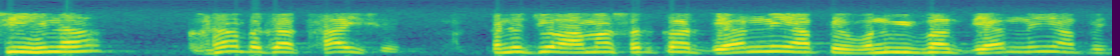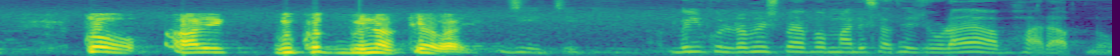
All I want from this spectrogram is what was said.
સિંહના ઘણા બધા થાય છે. અને જો આમાં સરકાર ધ્યાન નહીં આપે વન વિભાગ ધ્યાન નહીં આપે તો આ એક દુઃખદ વિના કહેવાય. જી જી. બિલકુલ રમેશભાઈ અમારી સાથે જોડાયા. આભાર આપનો.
